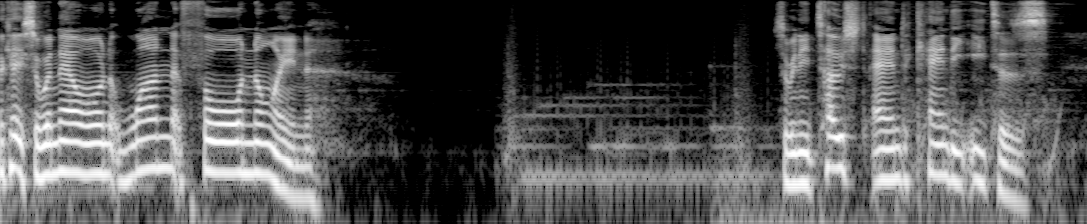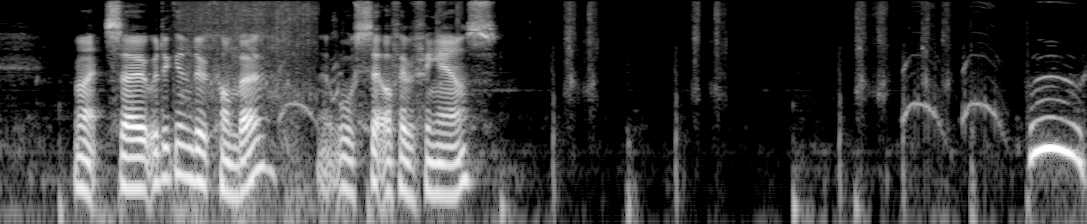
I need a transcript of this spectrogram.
Okay, so we're now on 149. So we need toast and candy eaters. Right, so we're going to do a combo. We'll set off everything else. Woo!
